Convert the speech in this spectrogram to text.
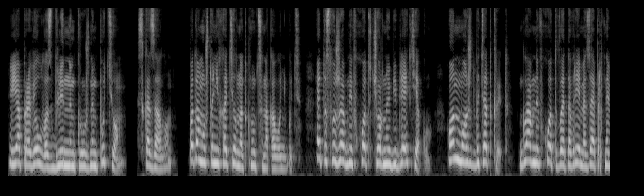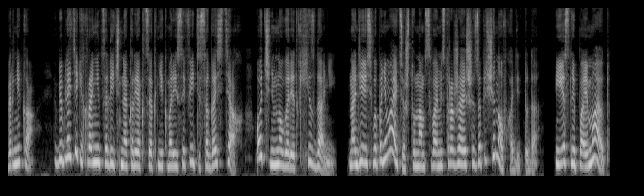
«Я провел вас длинным кружным путем», — сказал он, «потому что не хотел наткнуться на кого-нибудь. Это служебный вход в черную библиотеку. Он может быть открыт. Главный вход в это время заперт наверняка. В библиотеке хранится личная коллекция книг Марисы Фитис о гостях. Очень много редких изданий. Надеюсь, вы понимаете, что нам с вами строжайше запрещено входить туда. Если поймают,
